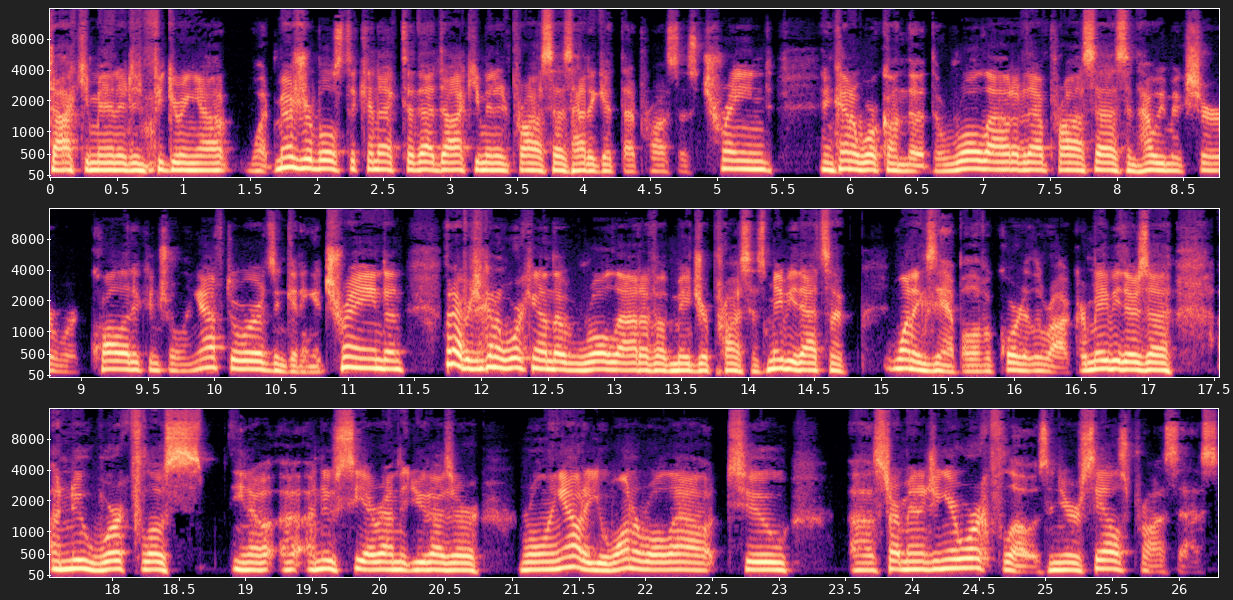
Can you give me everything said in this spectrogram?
documented and figuring out what measurables to connect to that documented process, how to get that process trained, and kind of work on the, the rollout of that process and how we make sure we're quality controlling afterwards and getting it trained and whatever, just kind of working on the rollout of a major process. Maybe that's a one example of a quarterly rock, or maybe there's a, a new workflow, you know, a, a new CRM that you guys are rolling out or you want to roll out to uh, start managing your workflows and your sales process.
